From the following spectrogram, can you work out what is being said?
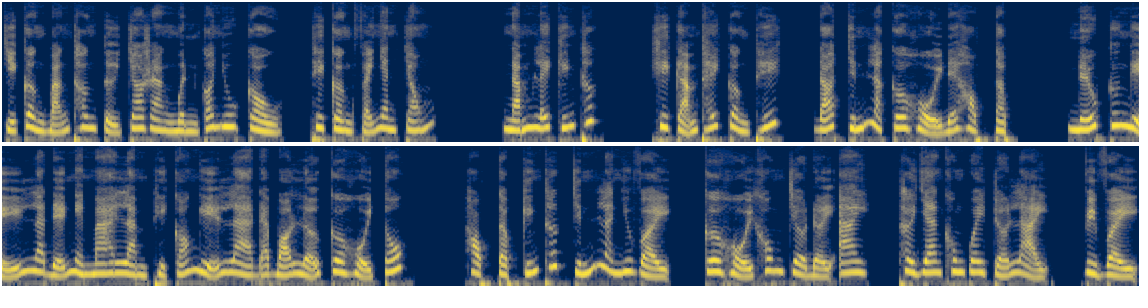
chỉ cần bản thân tự cho rằng mình có nhu cầu thì cần phải nhanh chóng nắm lấy kiến thức khi cảm thấy cần thiết đó chính là cơ hội để học tập nếu cứ nghĩ là để ngày mai làm thì có nghĩa là đã bỏ lỡ cơ hội tốt. Học tập kiến thức chính là như vậy, cơ hội không chờ đợi ai, thời gian không quay trở lại. Vì vậy,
